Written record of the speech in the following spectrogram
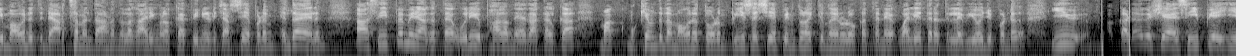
ഈ മൗനത്തിന്റെ അർത്ഥം എന്താണെന്നുള്ള കാര്യങ്ങളൊക്കെ പിന്നീട് ചർച്ച ചെയ്യപ്പെടും. എന്തായാലും സി പി എമ്മിനകത്ത് ഒരു വിഭാഗം നേതാക്കൾക്ക് മുഖ്യമന്ത്രിയുടെ മൗനത്തോടും പി ശശിയെ പിന്തുണയ്ക്കുന്നതിനോടും ഒക്കെ തന്നെ വലിയ തരത്തിലുള്ള വിയോജിപ്പുണ്ട്. ഈ ഘടകകക്ഷിയായ സി പി ഐ ഈ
